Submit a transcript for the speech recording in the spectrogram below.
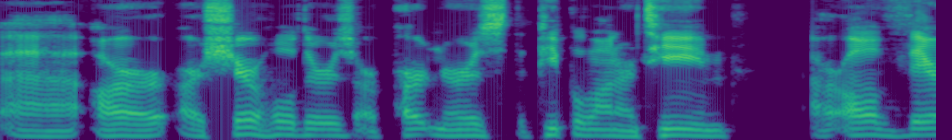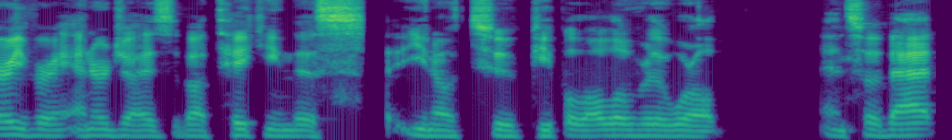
uh, our our shareholders, our partners, the people on our team are all very very energized about taking this, you know, to people all over the world. And so that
